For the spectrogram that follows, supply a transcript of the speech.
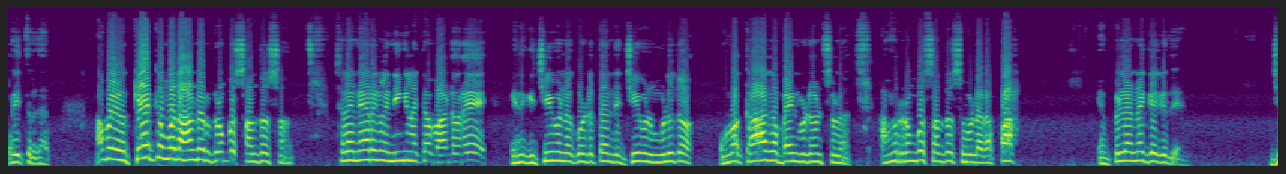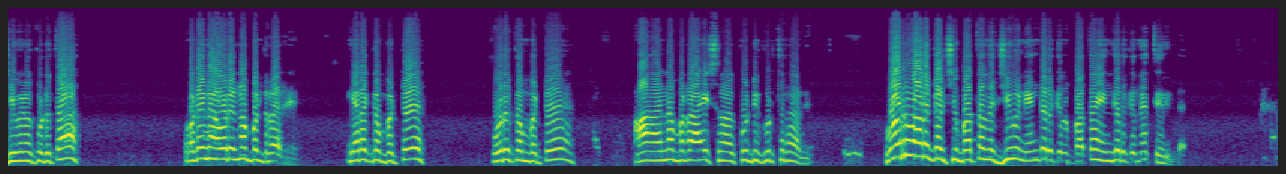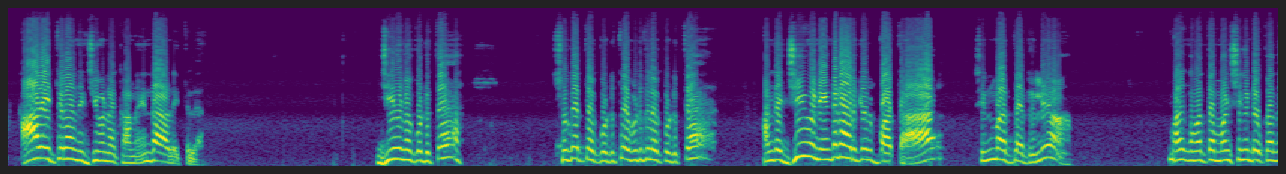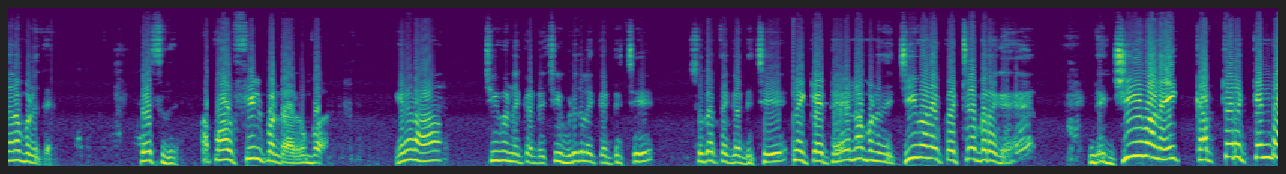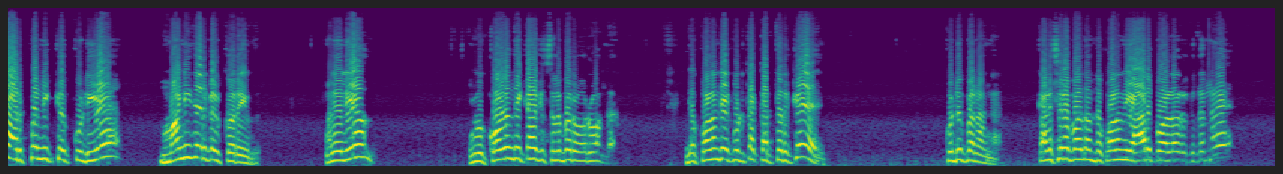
வைத்திருக்காரு. அப்போ இவன் கேட்கும் போது ஆண்டவருக்கு ரொம்ப சந்தோஷம். சில நேரங்களில் நீங்களுக்கா ஆண்டவரே எனக்கு ஜீவனை கொடுத்த அந்த ஜீவன் முழுதும் உமக்காக பயன்படும்னு சொல்லுவேன் அவர் ரொம்ப சந்தோஷப்படுறார். அப்பா என் பிள்ளை என்ன கேட்குது ஜீவனை கொடுத்தா உடனே அவர் என்ன பண்றாரு? இறக்கப்பட்டு ஒருக்கப்பட்டு என்ன பண்ற ஆயுஷ் கூட்டி கொடுத்துறாரு. ஒரு வாரம் கழிச்சு பார்த்தா அந்த ஜீவன் எங்க இருக்குன்னு பார்த்தா எங்க இருக்குன்னே தெரியல. ஆலயத்துல அந்த ஜீவனை காணும். எந்த ஆலயத்துல? ஜீவனை கொடுத்த சுகத்தை கொடுத்த விடுதலை கொடுத்த அந்த ஜீவன் எங்கடா இருக்குன்னு பார்த்தா சினிமா தேட்டர்லயும் மற்ற மனுஷங்கிட்ட உட்காந்து என்ன பண்ணுது? பேசுது. அப்போ அவர் ஃபீல் பண்றாரு ரொம்ப. என்னடா ஜீவனை கட்டுச்சு விடுதலை கட்டுச்சு சுகத்தை கட்டுச்சு. கேட்டு என்ன பண்ணுது? ஜீவனை பெற்ற பிறகு இந்த ஜீவனை கத்தருக்கென்று அர்ப்பணிக்கக்கூடிய மனிதர்கள் குறைவு. அது இல்லையா? உங்க குழந்தைக்காக சில பேர் வருவாங்க. இந்த குழந்தைய கொடுத்தா கத்தருக்கு கொடுப்பேன் நாங்க. கடைசியில் பார்த்தா அந்த குழந்தை யாருக்கு வளருக்குதுன்னு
